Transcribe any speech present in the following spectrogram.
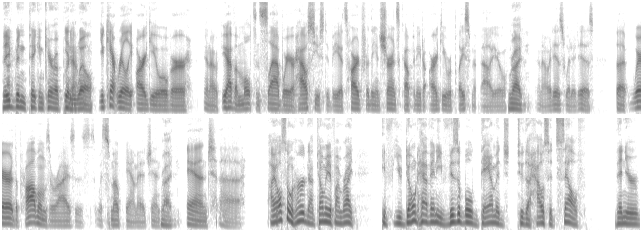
They've been taken care of pretty you know, well. You can't really argue over, you know, if you have a molten slab where your house used to be, it's hard for the insurance company to argue replacement value. Right. You know, it is what it is. But where the problems arise is with smoke damage and Right. and uh, I also heard, now tell me if I'm right, if you don't have any visible damage to the house itself, then you're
